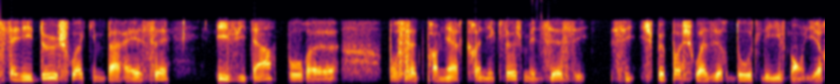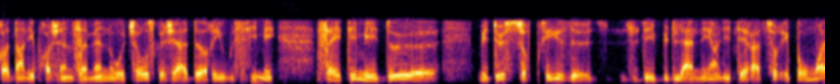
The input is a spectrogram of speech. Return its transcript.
c'était les deux choix qui me paraissaient évidents pour, euh, pour cette première chronique-là. Je me disais, c'est, c'est, je peux pas choisir d'autres livres. Bon, il y aura dans les prochaines semaines autre chose que j'ai adoré aussi, mais ça a été mes deux, euh, mes deux surprises du, début de l'année en littérature. Et pour moi,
